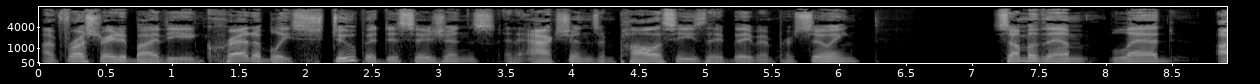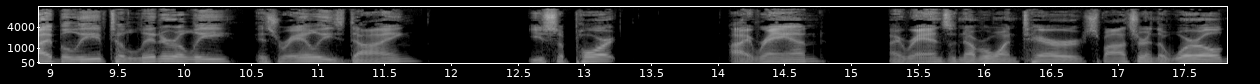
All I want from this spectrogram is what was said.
I'm frustrated by the incredibly stupid decisions and actions and policies they've, they've been pursuing. Some of them led, I believe, to literally Israelis dying. You support Iran. Iran's the number one terror sponsor in the world.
